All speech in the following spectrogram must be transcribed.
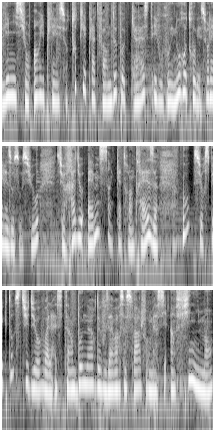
l'émission en replay sur toutes les plateformes de podcast et vous pouvez nous retrouver sur les réseaux sociaux, sur Radio M 593 ou sur Specto Studio. Voilà, c'était un bonheur de vous avoir ce soir. Je vous remercie infiniment.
